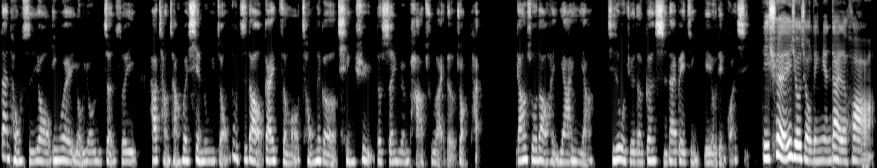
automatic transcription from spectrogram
但同时又因为有忧郁症，所以他常常会陷入一种不知道该怎么从那个情绪的深渊爬出来的状态。刚刚说到很压抑啊。其实我觉得跟时代背景也有点关系。的确，一九九零年代的话，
